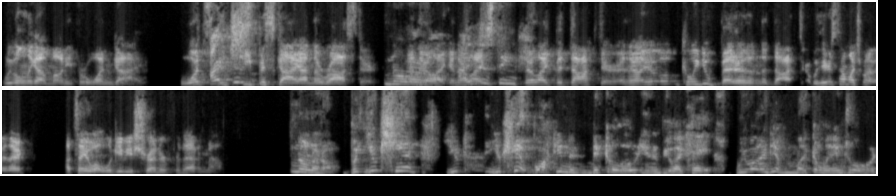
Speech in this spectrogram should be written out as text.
we've only got money for one guy. What's the just- cheapest guy on the roster? no, no, and they're no. like- and they're I like- just think They're like the doctor, and they're like, oh, can we do better than the doctor? Well, here's how much money. And they're like, I'll tell you what, we'll give you Shredder for that amount. No, no, no. But you can't you you can't walk into Nickelodeon and be like, "Hey, we want to give Michelangelo a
